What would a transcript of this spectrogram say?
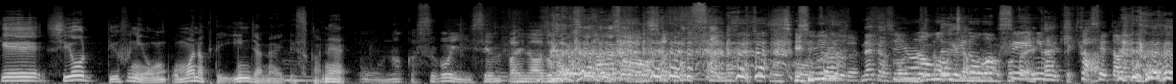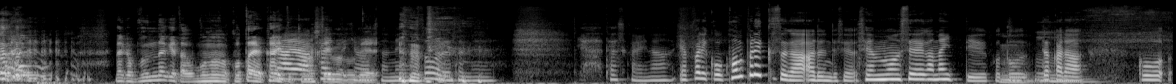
計しようっていうふうに思わなくていいんじゃないですかね。うん、なんかすごい先輩のアドバイスなんかちょっと、なんかその、うちの学生にも聞かせたなんかぶん投げたものの答えを書いてきました今ので。ね、そうですね。いや、確かにな。やっぱりこう、コンプレックスがあるんですよ。専門性がないっていうこと。うん、だから、こう、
